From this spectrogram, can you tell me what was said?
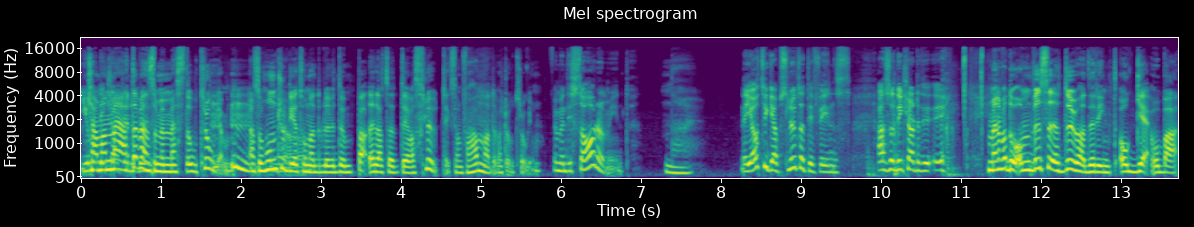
Jo, kan man mäta vem som är mest otrogen? Alltså hon trodde ju att hon hade blivit dumpad, eller alltså att det var slut liksom, för han hade varit otrogen. Ja men det sa de ju inte. Nej. Nej jag tycker absolut att det finns, alltså det är klart att det, Men vadå, om vi säger att du hade ringt Ogge och bara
